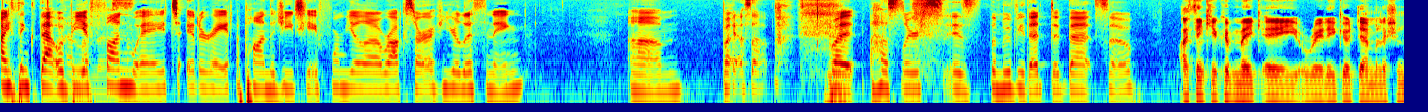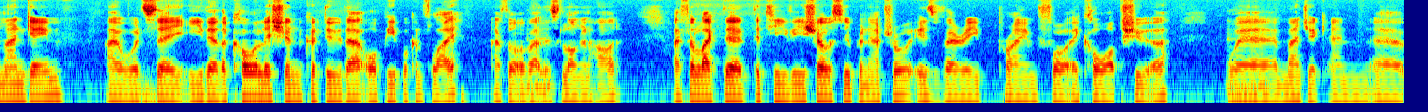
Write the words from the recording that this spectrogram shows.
I think that would be a love fun this. way to iterate upon the GTA formula. Rockstar, if you're listening. Um, but Hit us up. but Hustlers is the movie that did that. So I think you could make a really good Demolition Man game. I would say either the Coalition could do that or People Can Fly. I've thought about this long and hard. I feel like the the TV show Supernatural is very primed for a co-op shooter where magic and uh,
